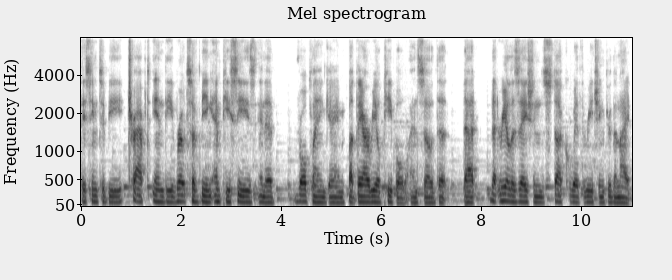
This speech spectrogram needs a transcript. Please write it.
they seem to be trapped in the rotes of being NPCs in a role playing game, but they are real people. And so the that that realization stuck with reaching through the night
